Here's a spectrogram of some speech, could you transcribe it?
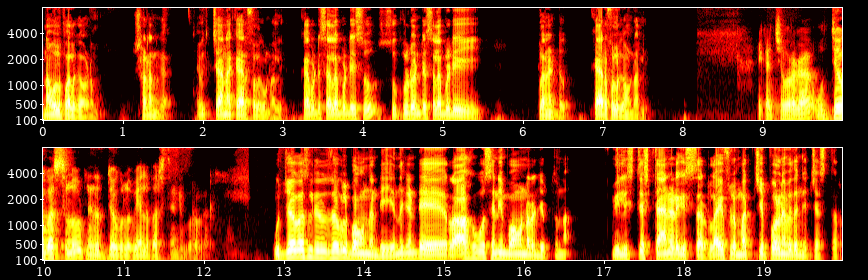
నవ్వుల పాలు కావడం సడన్గా ఇవి చాలా కేర్ఫుల్గా ఉండాలి. కాబట్టి సెలబ్రిటీస్ శుక్రుడు అంటే సెలబ్రిటీ ప్లానెట్ కేర్ఫుల్గా ఉండాలి. ఇక చివరగా ఉద్యోగస్తులు నిరుద్యోగులు వీళ్ళ పరిస్థితి ఏంటి గురువు గారు ఉద్యోగస్తులు నిరుద్యోగులు బాగుందండి. ఎందుకంటే రాహువు శని బాగున్నారని చెప్తున్నా. వీళ్ళు ఇస్తే స్టాండర్డ్గా ఇస్తారు. లైఫ్లో మర్చిపోలేని విధంగా ఇచ్చేస్తారు.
